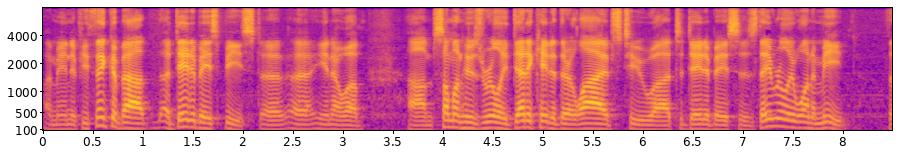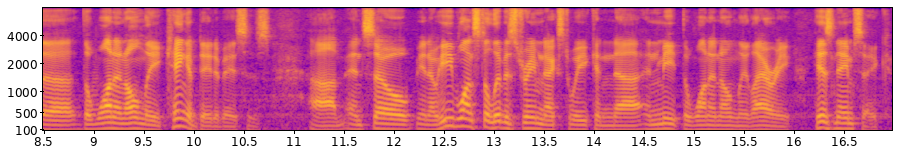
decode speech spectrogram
I mean, if you think about a database beast, uh, uh you know, uh, um, someone who's really dedicated their lives to, uh, to databases, they really want to meet the, the one and only king of databases. Um, and so, you know, he wants to live his dream next week and, and meet the one and only Larry, his namesake,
